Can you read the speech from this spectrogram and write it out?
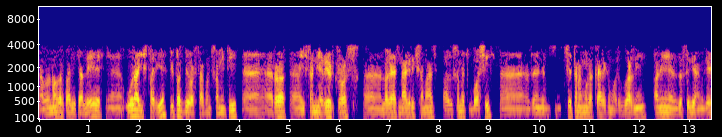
हाम्रो नगरपालिकाले वडा स्तरीय विपद व्यवस्थापन समिति र स्थानीय रेड क्रस लगायत नागरिक समाजहरू समेत बसी चेतनामूलक कार्यक्रमहरू गर्ने। अनि जस्तै कि हामीले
